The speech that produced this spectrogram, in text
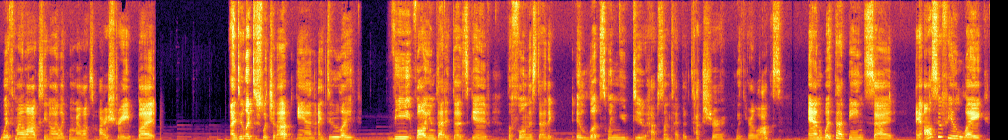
with my locks. You know, I like when my locks are straight, but I do like to switch it up and I do like the volume that it does give, the fullness that it, it looks when you do have some type of texture with your locks. And with that being said, I also feel like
